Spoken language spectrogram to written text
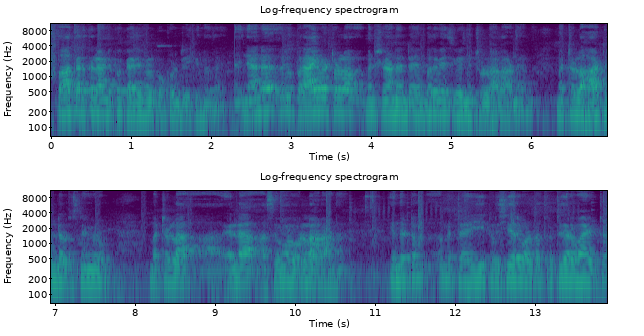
അപ്പോൾ ആ തരത്തിലാണ് ഇപ്പോൾ കാര്യങ്ങൾ പൊയ്ക്കൊണ്ടിരിക്കുന്നത് ഞാൻ ഒരു പ്രായമായിട്ടുള്ള മനുഷ്യനാണ്. എന്റെ എൺപത് വയസ്സ് കഴിഞ്ഞിട്ടുള്ള ആളാണ്. മറ്റുള്ള ഹാർട്ടിന്റെ പ്രശ്നങ്ങളും മറ്റുള്ള എല്ലാ അസുഖങ്ങളും ഉള്ള ആളാണ്. എന്നിട്ടും മറ്റേ ഈ പ്രൊസീജിയർ വളരെ തൃപ്തികരമായിട്ട്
